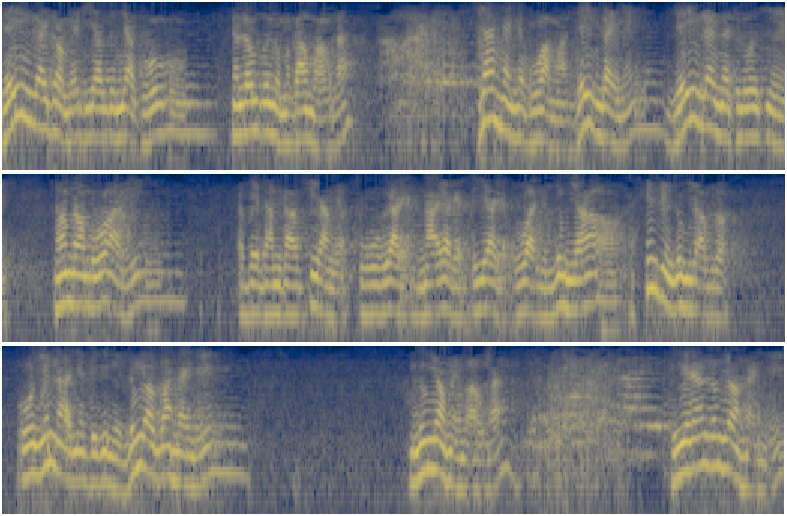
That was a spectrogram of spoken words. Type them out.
လိမ့်လိုက်တော့မယ်တရားဥဒ္ဓမြတ်ကိုနှလုံးသွင်းလို့မကောင်းပါဘူးလားရနိုင်တဲ့ဘဝမှာလိမ့်လိုက်မယ်လိမ့်လိုက်မယ်ဆိုလို့ရှိရင်နောင်နောင်ဘဝကြီးအပေတံတာဖြစ်ရမယ်ပူရတယ်နာရတယ်ပြရတယ်ဘဝကြီးလွတ်မြောက်အရှင်းရှင်းလွတ်မြောက်ပြီးတော့အိုခြင်းနာခြင်းတခြင်းနဲ့လွတ်မြောက်သွားနိုင်တယ်မလွတ်မြောက်နိုင်ပါဘူးလားဒီရန်လွတ်မြောက်နိုင်တယ်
